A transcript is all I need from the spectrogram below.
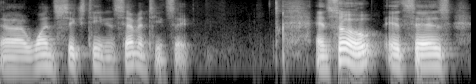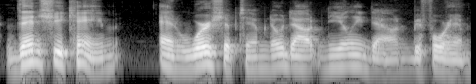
uh, 1 16 and 17 say. And so it says, Then she came and worshiped him, no doubt kneeling down before him,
